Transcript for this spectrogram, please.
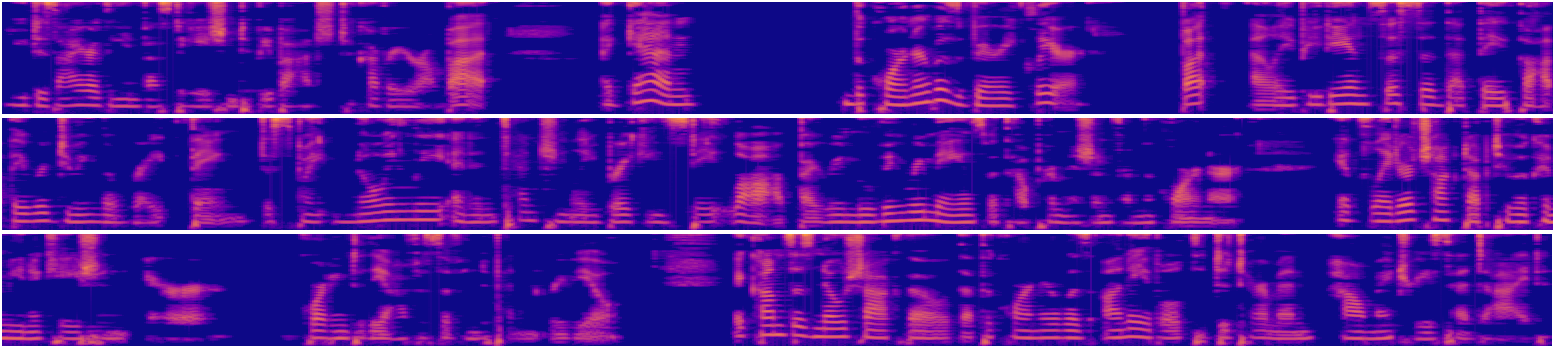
you desire the investigation to be botched to cover your own butt. Again, the coroner was very clear, but LAPD insisted that they thought they were doing the right thing, despite knowingly and intentionally breaking state law by removing remains without permission from the coroner. It's later chalked up to a communication error, according to the Office of Independent Review. It comes as no shock, though, that the coroner was unable to determine how Mitrice had died.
